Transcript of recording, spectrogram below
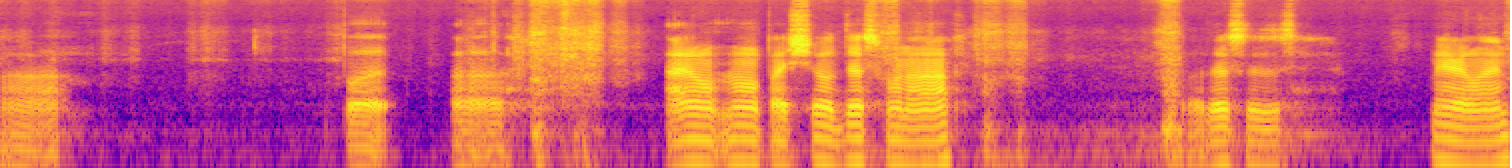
Uh, but uh, I don't know if I showed this one off but this is Maryland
